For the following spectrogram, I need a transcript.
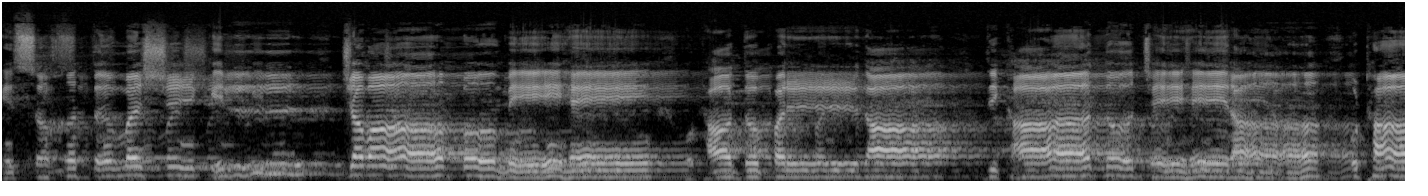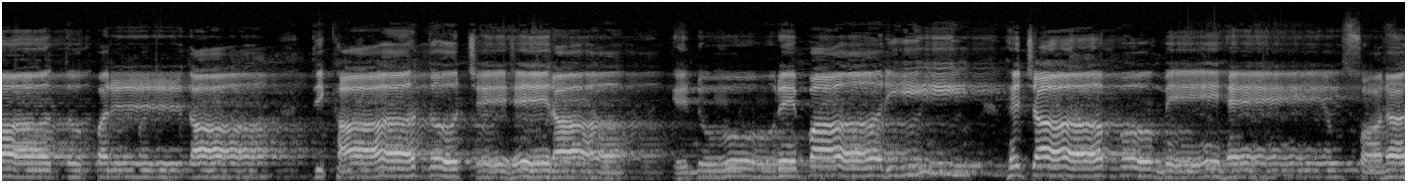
کہ سخت مشکل جواب میں ہے، اٹھا دو پردہ دکھا تو چہرہ، اٹھا تو پردہ۔ دکھا دو چہرہ کہ نور باری حجاب میں ہے۔ فنا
